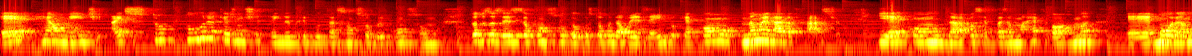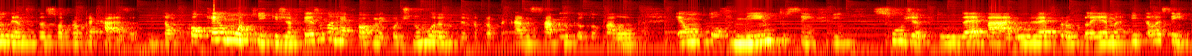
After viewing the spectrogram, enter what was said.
é realmente a estrutura que a gente tem da tributação sobre o consumo. Todas as vezes eu, consumo, eu costumo dar um exemplo que é como não é nada fácil e é como dá você fazer uma reforma é, morando dentro da sua própria casa. Então, qualquer um aqui que já fez uma reforma e continua morando dentro da própria casa sabe do que eu estou falando. É um tormento sem fim, suja tudo, é barulho, é problema. Então, assim,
